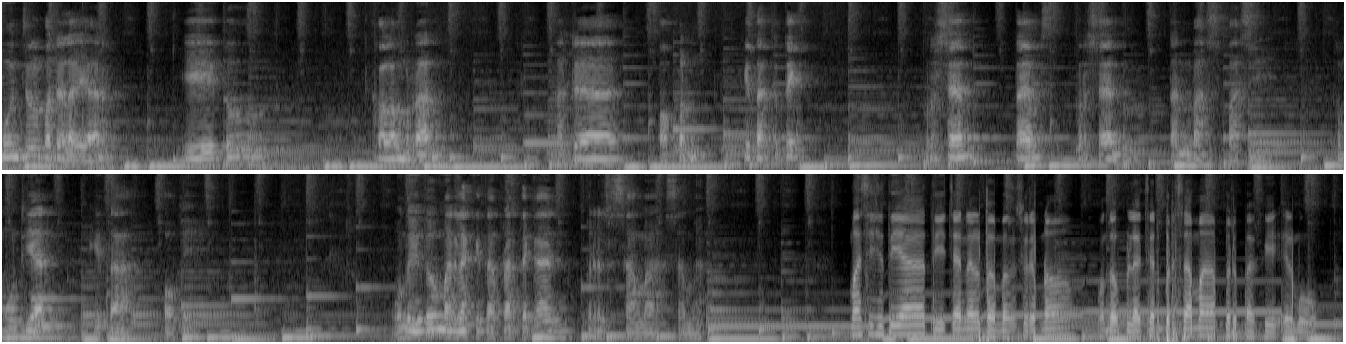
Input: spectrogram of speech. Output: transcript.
muncul pada layar yaitu kolom run ada open kita ketik persen times persen tanpa spasi. Kemudian kita okay. untuk itu marilah kita praktekkan bersama-sama. Masih setia di channel Bambang Suripno untuk belajar bersama berbagai ilmu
